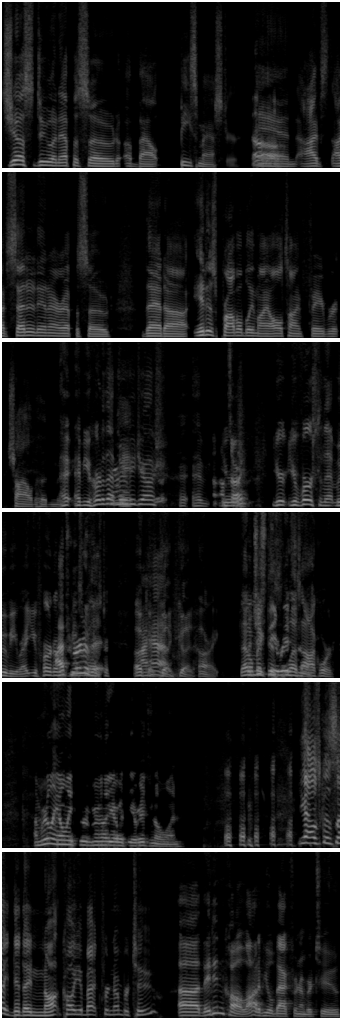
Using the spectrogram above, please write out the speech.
just do an episode about Beastmaster. Oh. And I've I've said it in our episode that uh, it is probably my all-time favorite childhood movie. Have you heard of that Yeah. movie, Josh? Ha- Have, I'm you're- sorry? You're you're versed in that movie, right? You've heard of I've heard of it. Beastmaster? Okay, have. good, good. All right. That'll make just the this less awkward. I'm really only familiar with the original one. Yeah, I was going to say, did they not call you back for number two? Uh, they didn't call a lot of people back for number two,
